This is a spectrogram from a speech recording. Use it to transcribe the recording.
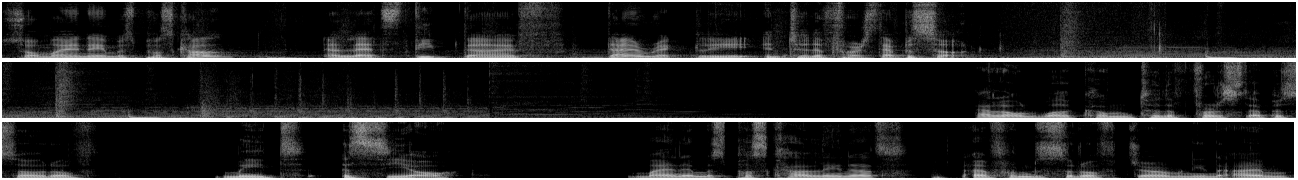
So, my name is Pascal, and let's deep dive directly into the first episode. Hello, and welcome to the first episode of Meet a CEO. My name is Pascal Lehnert. I'm from the south of Germany, and I'm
